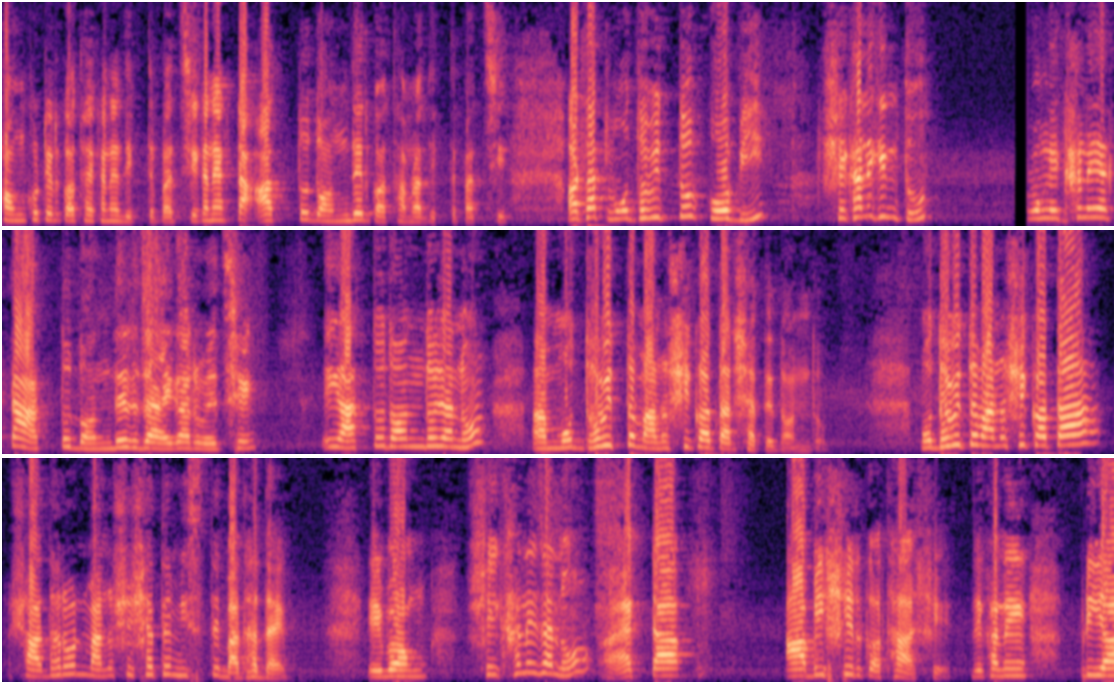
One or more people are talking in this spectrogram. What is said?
সংকটের কথা এখানে দেখতে পাচ্ছি। এখানে একটা আত্মদ্বন্দ্বের কথা আমরা দেখতে পাচ্ছি। অর্থাৎ মধ্যবিত্ত কবি সেখানে কিন্তু, এবং এখানে একটা আত্মদ্বন্দ্বের জায়গা রয়েছে। এই আত্মদ্বন্দ্ব যেন মধ্যবিত্ত মানসিকতার সাথে দ্বন্দ্ব। মধ্যবিত্ত মানসিকতা সাধারণ মানুষের সাথে মিশতে বাধা দেয়। এবং সেখানে যেন একটা আবেশের কথা আসে, যেখানে প্রিয়া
